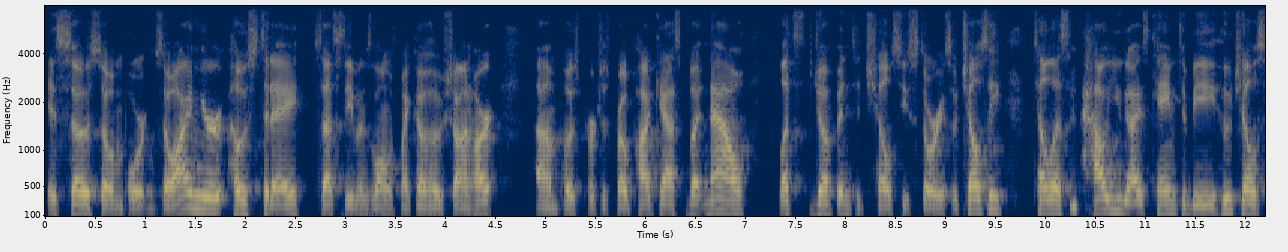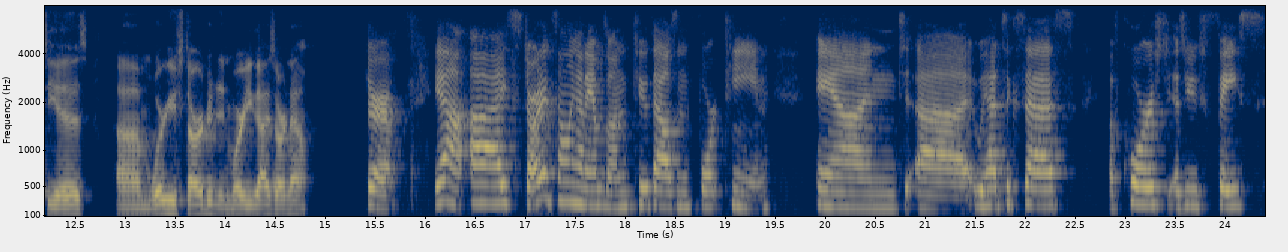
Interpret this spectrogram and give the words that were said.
is so, so important. So I'm your host today, Seth Stevens, along with my co-host Sean Hart, um, Post Purchase Pro podcast. But now let's jump into Chelsea's story. So Chelsea, tell us how you guys came to be, who Chelsea is, um, where you started, and where you guys are now. Sure. Yeah, I started selling on Amazon in 2014, and uh, we had success. Of course, as you face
